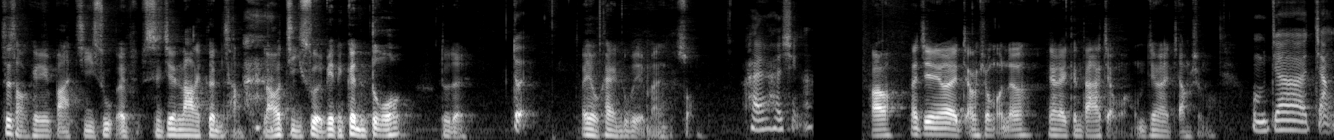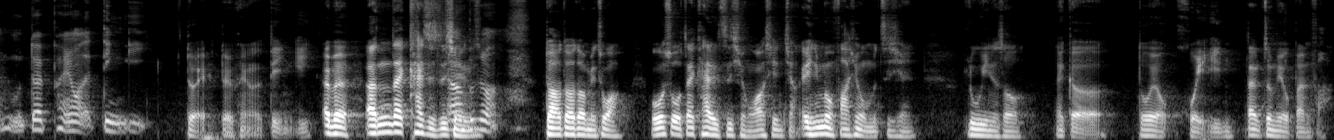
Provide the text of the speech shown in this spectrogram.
至少可以把集数呃时间拉得更长，然后集数也变得更多，对不对？对，而且我看你录的也蛮爽。还还行啊。好，那今天要来讲什么呢？要来跟大家讲嘛。我们今天要来讲什么？我们接下来讲我们对朋友的定义，对对朋友的定义。哎、不是，呃，那在开始之前，啊不是吗？对啊，对啊，对啊，没错啊。我是说，在开始之前，我要先讲。哎、你有没有发现我们之前录音的时候，那个都会有回音，但这没有办法，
